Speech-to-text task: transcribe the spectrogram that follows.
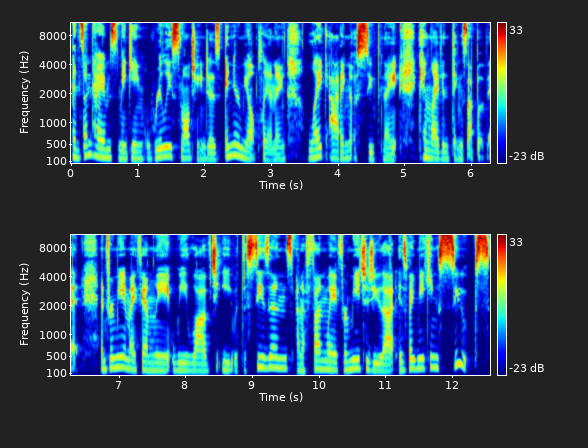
And sometimes making really small changes in your meal planning, like adding a soup night, can liven things up a bit. And for me and my family, we love to eat with the seasons, and a fun way for me to do that is by making soups.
